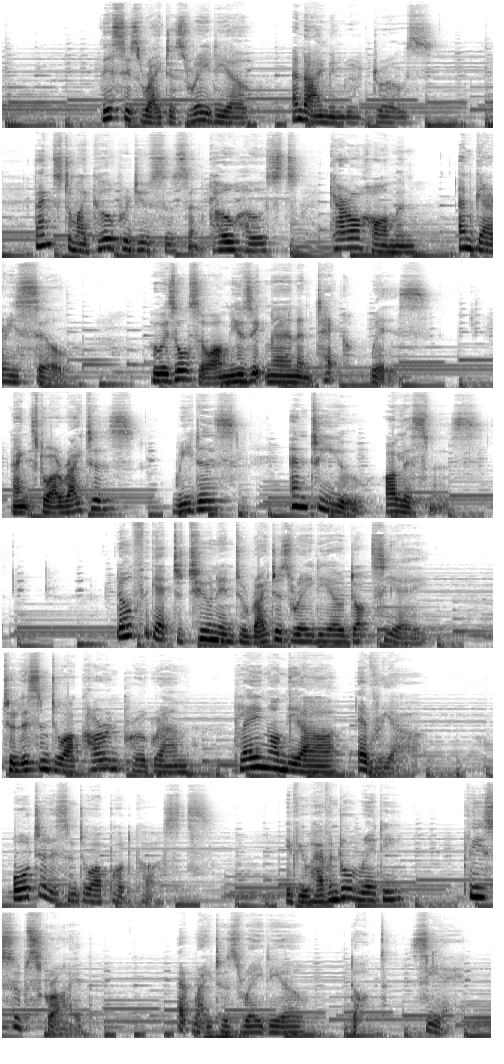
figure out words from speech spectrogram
This is Writers Radio, and I'm Ingrid Rose. Thanks to my co producers and co hosts, Carol Harmon and Gary Sill, who is also our music man and tech whiz. Thanks to our writers, readers, and to you, our listeners. Don't forget to tune in to writersradio.ca to listen to our current program playing on the hour every hour, or to listen to our podcasts. If you haven't already, please subscribe at writersradio.ca.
